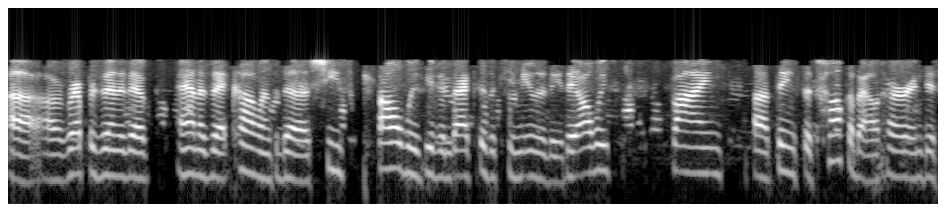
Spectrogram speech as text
uh, a Representative Annazette Collins does. She's always giving back to the community. They always find uh, things to talk about her and this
